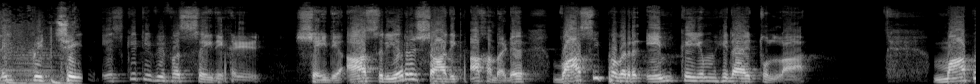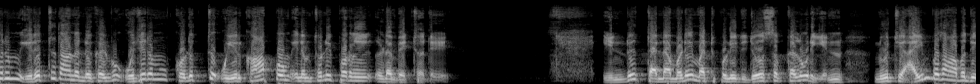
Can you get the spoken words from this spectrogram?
தலைப்புச் செய்தி செய்திகள். செய்தி ஆசிரியர் ஷாதிக் அகமது வாசிப்பவர் எம் கே எம் ஹிதாயத்துல்லா. மாபெரும் இரத்ததான நிகழ்வு உயிரம் கொடுத்து உயிர் காப்போம் எனும் துணிப்பொருள் இடம்பெற்றது. இன்று தன்னமடை மற்றும் புனித ஜோசப் கல்லூரியின் நூற்றி ஐம்பதாவது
